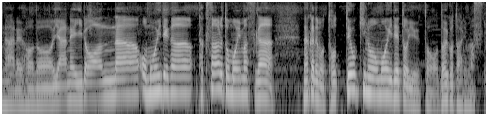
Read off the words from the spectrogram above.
なるほど。いやねいろんな思い出がたくさんあると思いますが中でもとっておきの思い出というとどういうことあります？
